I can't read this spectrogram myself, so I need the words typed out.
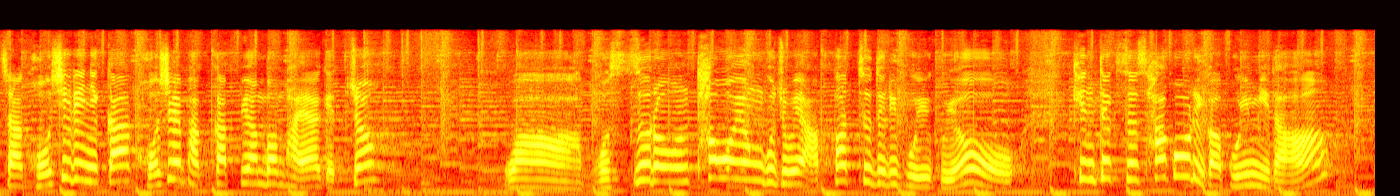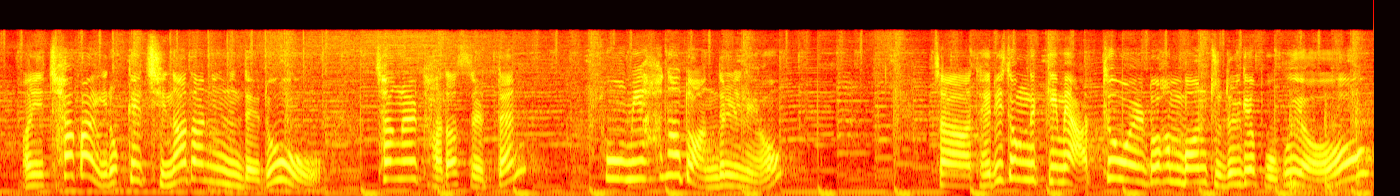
자, 거실이니까 거실 바깥뷰 한번 봐야겠죠? 와, 멋스러운 타워형 구조의 아파트들이 보이고요. 킨텍스 사거리가 보입니다. 아니, 차가 이렇게 지나다니는데도 창을 닫았을 땐 소음이 하나도 안 들리네요. 자, 대리석 느낌의 아트월도 한번 두들겨 보고요.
